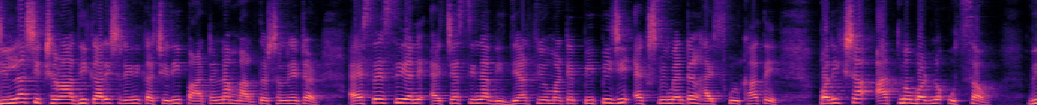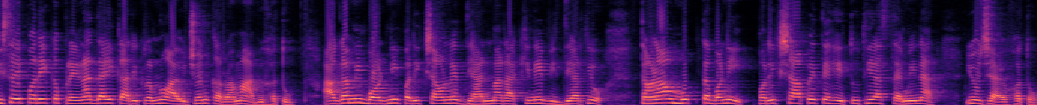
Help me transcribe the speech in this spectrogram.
જિલ્લા શિક્ષણાધિકારી શ્રીની કચેરી પાટણના માર્ગદર્શન હેઠળ એસએસસી અને એચએસસીના વિદ્યાર્થીઓ માટે પીપીજી એક્સપેરિમેન્ટલ હાઈસ્કૂલ ખાતે પરીક્ષા આત્મબળનો ઉત્સવ વિષય પર એક પ્રેરણાદાયી કાર્યક્રમનું આયોજન કરવામાં આવ્યું હતું. આગામી બોર્ડની પરીક્ષાઓને ધ્યાનમાં રાખીને વિદ્યાર્થીઓ તણાવ મુક્ત બની પરીક્ષા આપે તે હેતુથી આ સેમિનાર યોજાયો હતો.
